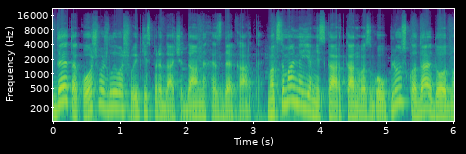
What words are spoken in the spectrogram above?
де також важлива швидкість передачі даних SD-карти. Максимальна ємність карт Canvas Go Plus складає до 1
